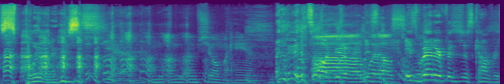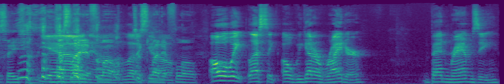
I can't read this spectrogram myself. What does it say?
Spoilers. Yeah, I'm, I'm, I'm showing my hand. it's all Uh, good, man. what it's, else? It's What- better if it's just conversation. Yeah, just let I it know. flow. Let it just let go. it flow. Oh wait, last thing. Oh, we got a writer, Ben Ramsey.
